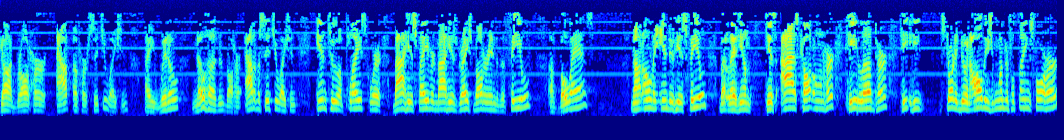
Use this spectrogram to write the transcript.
God brought her out of her situation, a widow no husband, brought her out of a situation into a place where, by his favor and by his grace, brought her into the field of Boaz. Not only into his field, but let him, his eyes caught on her. He loved her. He, he started doing all these wonderful things for her.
